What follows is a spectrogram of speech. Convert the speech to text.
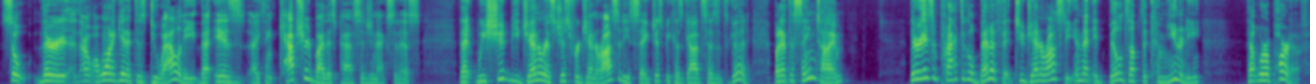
So there, I want to get at this duality that is, I think, captured by this passage in Exodus. That we should be generous just for generosity's sake, just because God says it's good. But at the same time, there is a practical benefit to generosity in that it builds up the community that we're a part of.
